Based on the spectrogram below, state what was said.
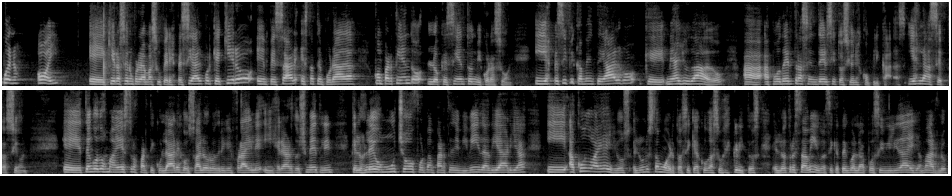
Bueno, hoy eh, quiero hacer un programa súper especial porque quiero empezar esta temporada compartiendo lo que siento en mi corazón y específicamente algo que me ha ayudado a poder trascender situaciones complicadas y es la aceptación. Eh, tengo dos maestros particulares, Gonzalo Rodríguez Fraile y Gerardo Schmedlin, que los leo mucho, forman parte de mi vida diaria y acudo a ellos. El uno está muerto, así que acudo a sus escritos, el otro está vivo, así que tengo la posibilidad de llamarlo,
